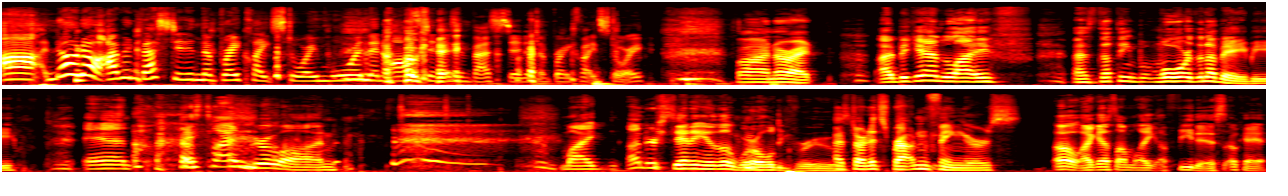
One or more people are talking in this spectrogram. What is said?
Uh no no, I'm invested in the brake light story more than Austin is invested in the brake light story. Fine, all right. I began life as nothing but more than a baby, and as time grew on, my understanding of the world grew. I started sprouting fingers. Oh, I guess I'm like a fetus. Okay.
